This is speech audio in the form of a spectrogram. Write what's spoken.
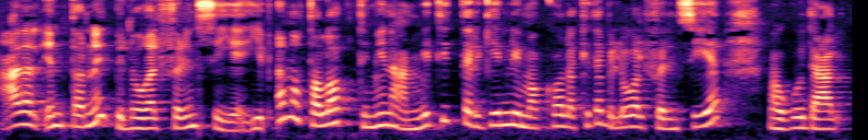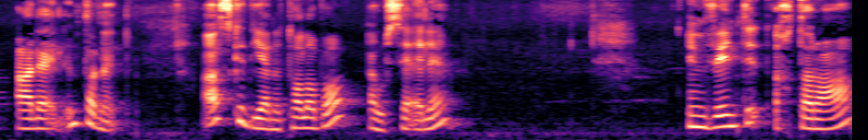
على الإنترنت باللغة الفرنسية. يبقى أنا طلبت من عمتي تترجم لي مقالة كده باللغة الفرنسية موجودة على, على الإنترنت. Asked يعني طلب أو سأل invented اخترع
